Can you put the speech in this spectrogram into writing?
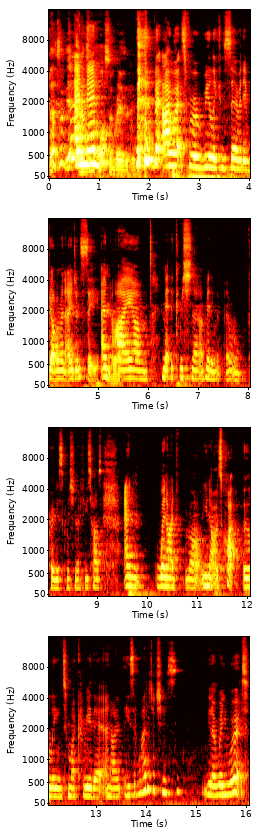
That's a, yeah. And that's then- an awesome reason. but I worked for a really conservative government agency, and Right. I um, met the commissioner. I've met him, a previous commissioner, a few times, and when I'd, well, you know, I was quite early into my career there, and I, he said, "Why did you choose, you know, where you worked?"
